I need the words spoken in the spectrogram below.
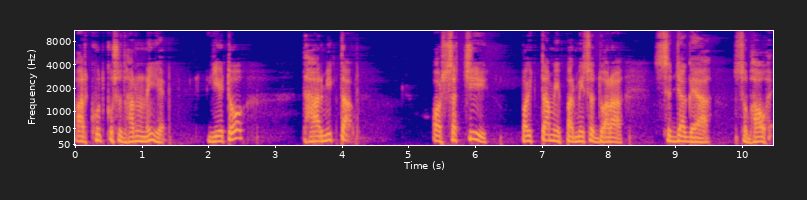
और खुद को सुधारना नहीं है। ये तो धार्मिकता और सच्ची पवित्रता में परमेश्वर द्वारा सृजा गया स्वभाव है।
